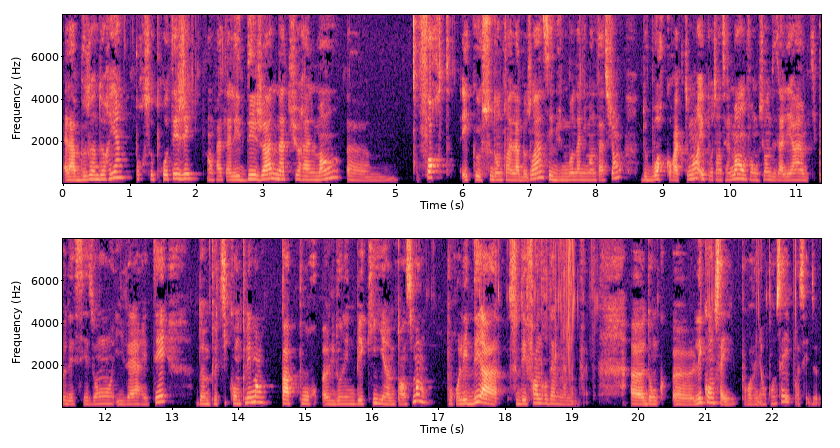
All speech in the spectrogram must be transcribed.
elle a besoin de rien pour se protéger. En fait, elle est déjà naturellement euh, forte et que ce dont elle a besoin, c'est d'une bonne alimentation, de boire correctement et potentiellement en fonction des aléas un petit peu des saisons, hiver, été, d'un petit complément, pas pour euh, lui donner une béquille et un pansement, pour l'aider à se défendre d'elle-même en fait. Euh, donc euh, les conseils, pour revenir aux conseils, pour essayer de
